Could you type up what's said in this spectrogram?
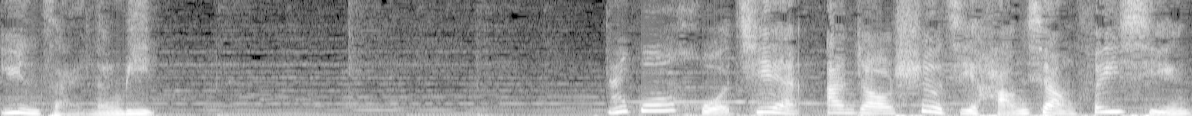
运载能力。如果火箭按照设计航向飞行，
